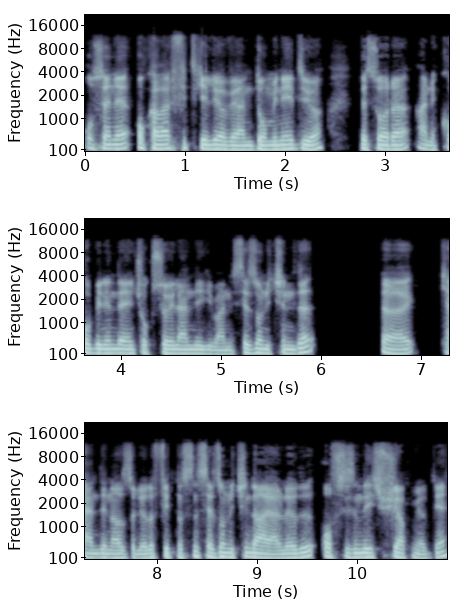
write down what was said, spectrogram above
o sene o kadar fit geliyor ve yani domine ediyor ve sonra hani Kobe'nin de en çok söylendiği gibi hani sezon içinde e, kendini hazırlıyordu. Fitness'ını sezon içinde ayarlıyordu. Off season'da hiçbir şey yapmıyor diye.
